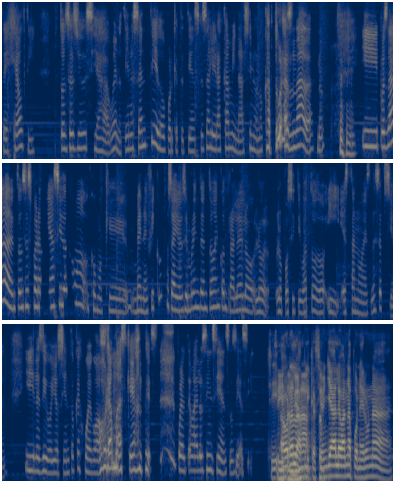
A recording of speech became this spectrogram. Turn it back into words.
de healthy. Entonces yo decía, bueno, tiene sentido porque te tienes que salir a caminar, si no, no capturas nada, ¿no? Y pues nada, entonces para mí ha sido como, como que benéfico. O sea, yo siempre intento encontrarle lo, lo, lo, positivo a todo y esta no es la excepción. Y les digo, yo siento que juego ahora más que antes por el tema de los inciensos y así. Sí, Sí, ahora la a- aplicación ya le van a poner una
